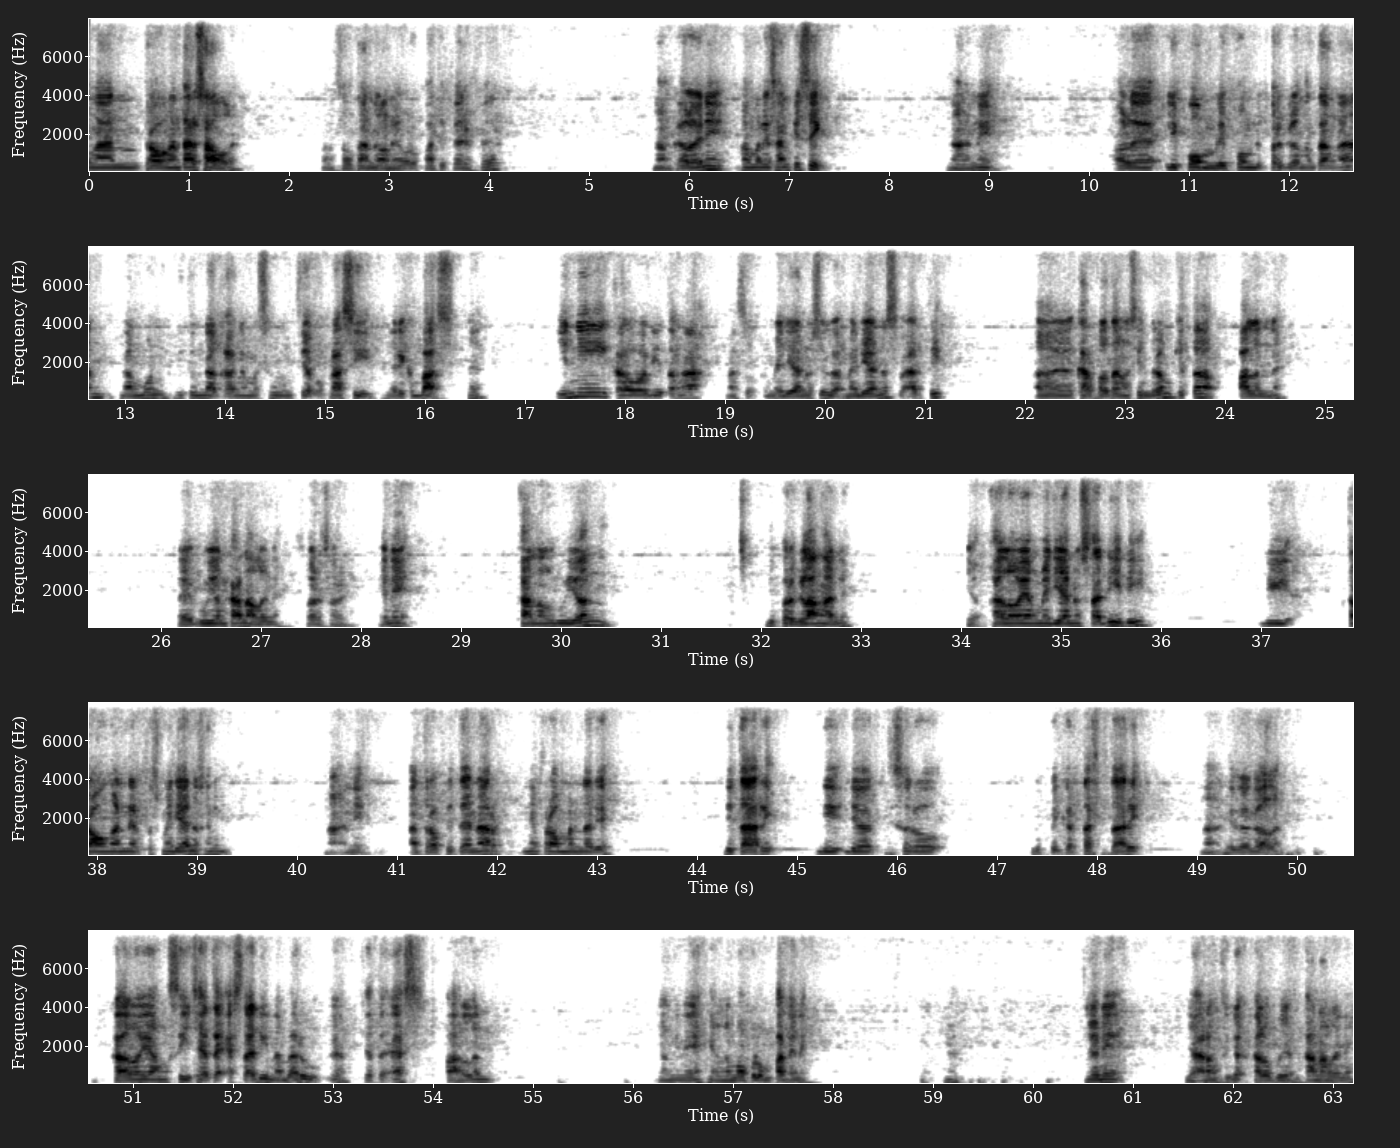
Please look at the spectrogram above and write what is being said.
terowongan terowongan tarsal, tarsal tunnel neuropati perifer. Nah, kalau ini pemeriksaan fisik. Nah, ini oleh Lipom, Lipom di pergelangan tangan, namun ditunda karena masih belum siap operasi, nyari kebas. Ya. Ini kalau di tengah masuk ke medianus juga. Medianus berarti eh, carpal tunnel syndrome kita palen ya. Eh, guyon kanal ini, sorry sorry. Ini kanal guyon di pergelangan ya. Ya, kalau yang medianus tadi di di terowongan nervus medianus ini nah ini atrofi tenar ini fromen tadi ya. ditarik di dia disuruh gepik kertas ditarik nah dia gagal ya. kalau yang si CTS tadi nah baru ya CTS Valen yang ini ya yang 54 ini ya. Jadi jarang sih kak kalau gue kanal ini.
